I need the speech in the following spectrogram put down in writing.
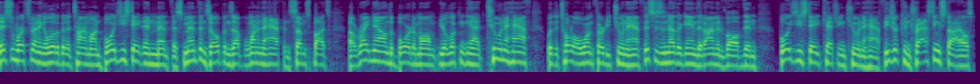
This is worth spending a little bit of time on. Boise State and Memphis. Memphis opens up one and a half in some spots. Uh, right now on the board, all, you're looking at two and a half with a total of 132 and a half. This is another game that I'm involved in. Boise State catching two and a half. These are contrasting styles.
